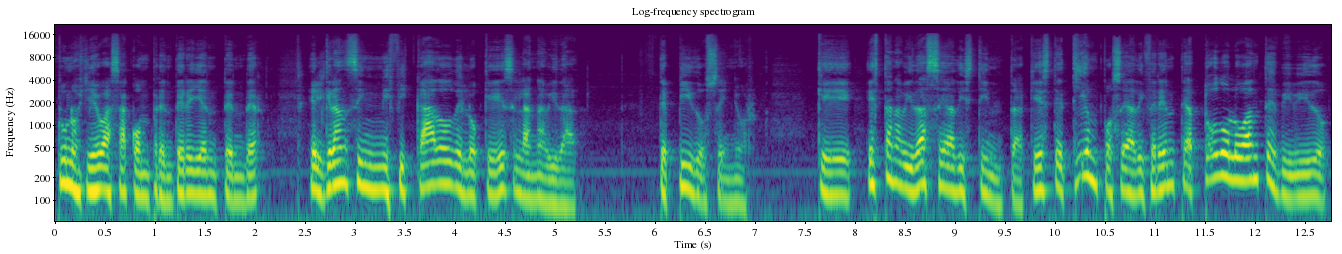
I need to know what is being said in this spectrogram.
tú nos llevas a comprender y entender el gran significado de lo que es la Navidad. Te pido, Señor, que esta Navidad sea distinta, que este tiempo sea diferente a todo lo antes vivido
